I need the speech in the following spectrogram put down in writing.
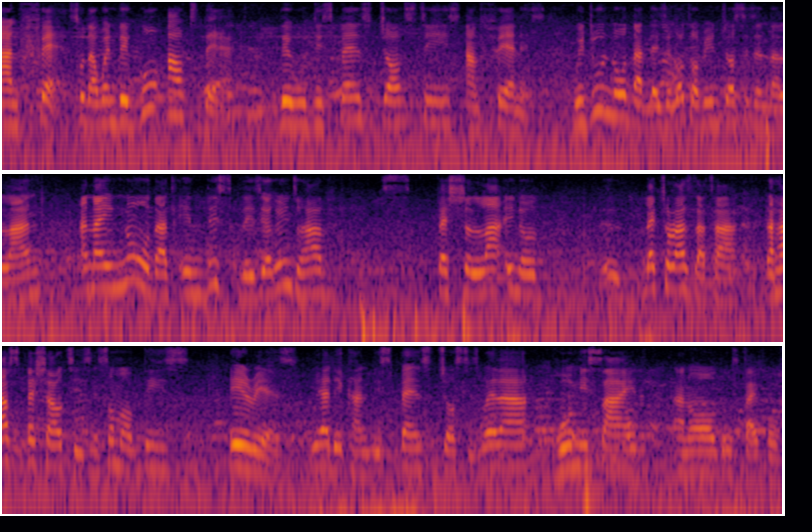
and fair so that when they go out there, they will dispense justice and fairness. We do know that there's a lot of injustice in the land, and I know that in this place you're going to have special, you know, uh, lecturers that are that have specialties in some of these areas where they can dispense justice, whether homicide and all those type of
